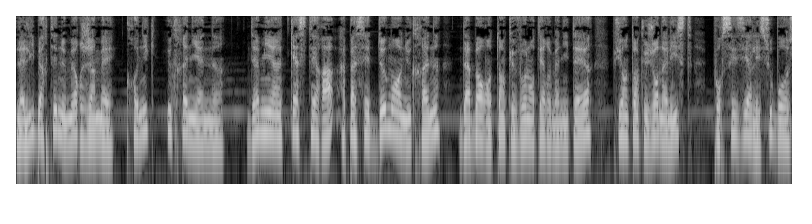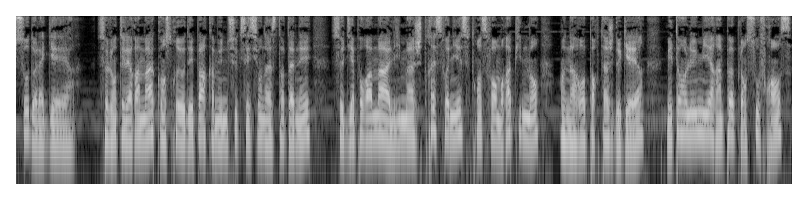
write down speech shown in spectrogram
La liberté ne meurt jamais, chronique ukrainienne. Damien Castera a passé deux mois en Ukraine, d'abord en tant que volontaire humanitaire, puis en tant que journaliste, pour saisir les soubresauts de la guerre. Selon Télérama, construit au départ comme une succession d'instantanés, ce diaporama à l'image très soignée se transforme rapidement en un reportage de guerre, mettant en lumière un peuple en souffrance,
